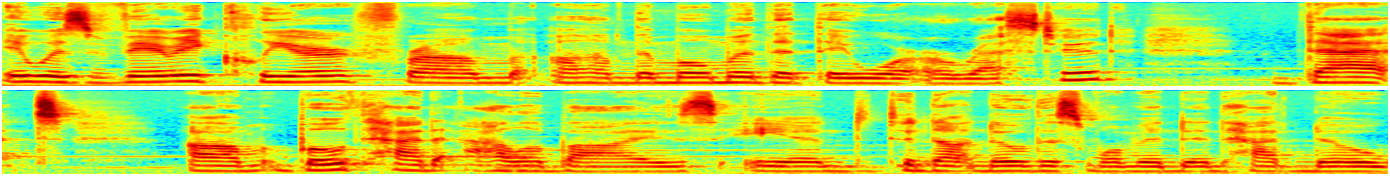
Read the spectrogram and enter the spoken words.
It was very clear from um, the moment that they were arrested that um, both had alibis and did not know this woman and had no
